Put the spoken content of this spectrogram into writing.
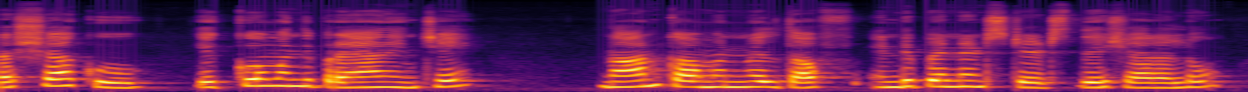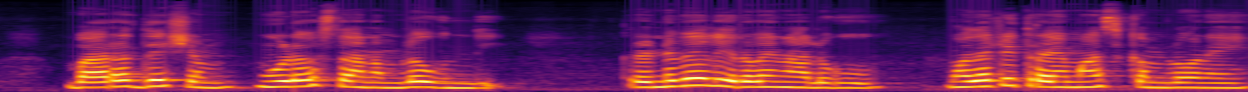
రష్యాకు ఎక్కువ మంది ప్రయాణించే non commonwealth of independent states దేశాలలో భారతదేశం మూడవ స్థానంలో ఉంది. రెండు వేల ఇరవై నాలుగు మొదటి త్రైమాసికంలోనే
